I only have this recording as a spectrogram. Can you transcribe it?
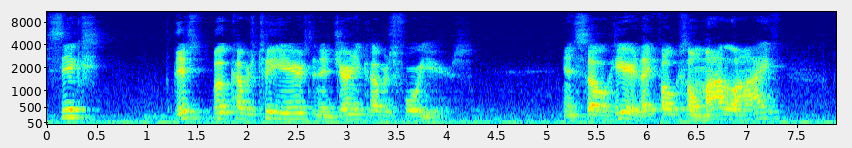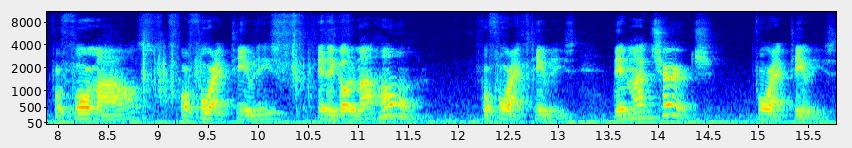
six, this book covers two years, and the journey covers four years. And so here, they focus on my life for four miles or four activities. Then they go to my home for four activities. Then my church, four activities.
